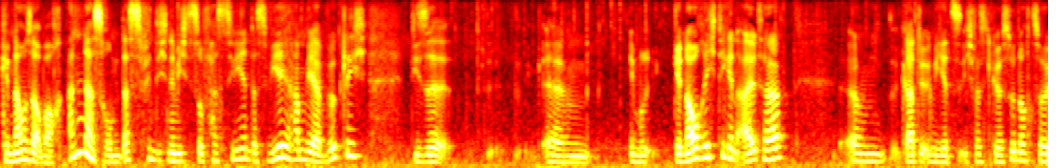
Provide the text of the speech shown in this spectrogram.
genauso aber auch andersrum. Das finde ich nämlich so faszinierend, dass wir haben ja wirklich diese ähm, im genau richtigen Alter ähm, gerade irgendwie jetzt, ich weiß nicht, gehörst du noch zur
